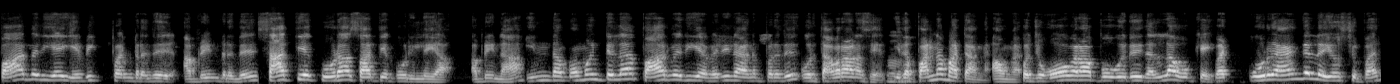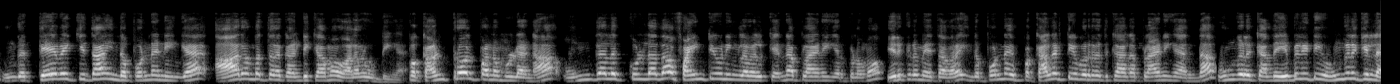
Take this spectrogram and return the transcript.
பார்வதியை எவிக் பண்றது அப்படின்றது சாத்தியக்கூறா சாத்தியக்கூறு இல்லையா அப்படின்னா இந்த மொமெண்ட்ல பார்வதிய வெளியில அனுப்புறது ஒரு தவறான செயல். இத பண்ண மாட்டாங்க. அவங்க கொஞ்சம் ஓவரா போகுது இதெல்லாம் ஓகே பட் ஒரு ஆங்கிள் யோசிச்சு பார் உங்க தேவைக்கு தான் இந்த பொண்ணை நீங்க ஆரம்பத்துல கண்டிக்காம வளர விட்டீங்க. இப்ப கண்ட்ரோல் பண்ண முடியலன்னா உங்களுக்குள்ளதான் ஃபைன் டியூனிங் லெவலுக்கு என்ன பிளானிங் இருக்கணுமோ இருக்கணுமே தவிர இந்த பொண்ணை இப்ப கலட்டி விடுறதுக்கான பிளானிங்கா இருந்தா உங்களுக்கு அந்த எபிலிட்டி உங்களுக்கு இல்ல.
